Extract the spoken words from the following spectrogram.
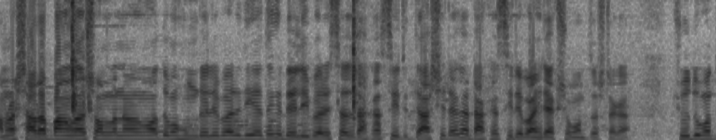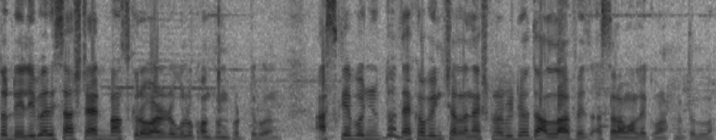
আমরা সারা বাংলাদেশ অনলাইনের মাধ্যমে হোম ডেলিভারি দিয়ে থাকি। ডেলিভারি চার্জ ঢাকা সিটিতে আশি টাকা, ঢাকা সিটি বাইরে একশো পঞ্চাশ টাকা। শুধুমাত্র ডেলিভারি চার্জটা অ্যাডভান্স করে অর্ডারগুলো কনফার্ম করতে পারেন। আজকে পর্যন্ত দেখাবো ইনশাল্লাহ নেক্সট ভিডিওতে আল্লাহ হাফিজ। আসসালামু আলাইকুম রহমতুল্লাহ।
